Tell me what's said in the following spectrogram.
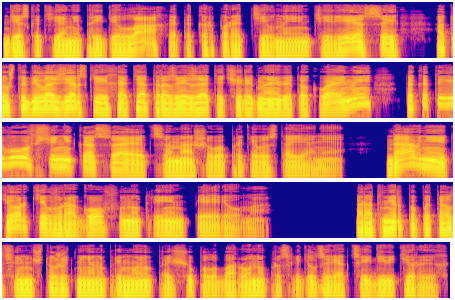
дескать, я не при делах, это корпоративные интересы, а то, что Белозерские хотят развязать очередной виток войны, так это и вовсе не касается нашего противостояния. Давние терки врагов внутри Империума. Ратмир попытался уничтожить меня напрямую, прощупал оборону, проследил за реакцией девятерых.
